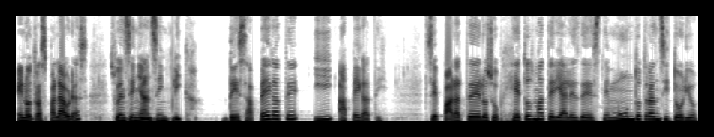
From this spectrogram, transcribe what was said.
En otras palabras, su enseñanza implica, desapégate y apégate. Sepárate de los objetos materiales de este mundo transitorio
